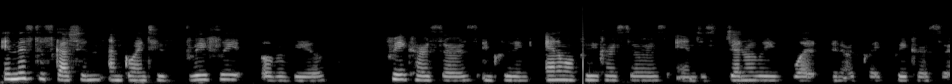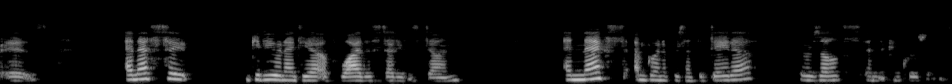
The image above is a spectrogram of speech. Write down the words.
In this discussion, I'm going to briefly overview precursors, including animal precursors and just generally what an earthquake precursor is. And that's to give you an idea of why the study was done. And next, I'm going to present the data, the results, and the conclusions.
